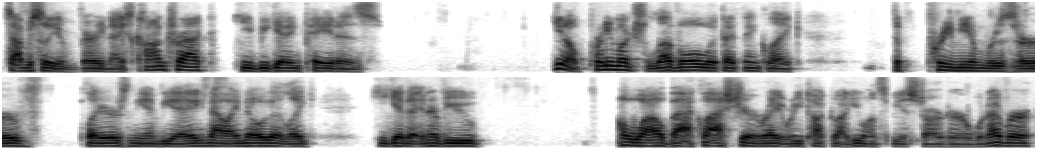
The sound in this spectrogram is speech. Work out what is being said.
it's obviously a very nice contract. He'd be getting paid as, you know, pretty much level with, I think, like the premium reserve players in the NBA. Now, I know that like he get an interview a while back last year, right, where he talked about he wants to be a starter or whatever.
